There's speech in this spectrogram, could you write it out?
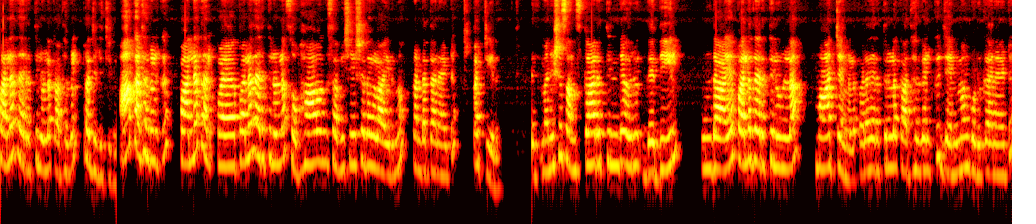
പലതരത്തിലുള്ള കഥകൾ പ്രചരിച്ചിരുന്നു. ആ കഥകൾക്ക് പല പലതരത്തിലുള്ള സ്വഭാവ സവിശേഷതകളായിരുന്നു കണ്ടെത്താനായിട്ട് പറ്റിയത്. മനുഷ്യ സംസ്കാരത്തിന്റെ ഒരു ഗതിയിൽ ഉണ്ടായ പലതരത്തിലുള്ള മാറ്റങ്ങൾ പലതരത്തിലുള്ള കഥകൾക്ക് ജന്മം കൊടുക്കാനായിട്ട്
